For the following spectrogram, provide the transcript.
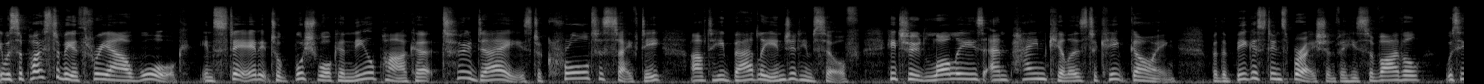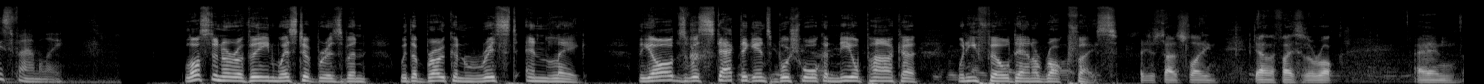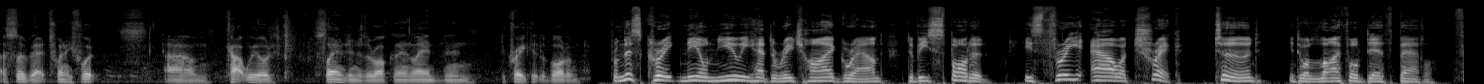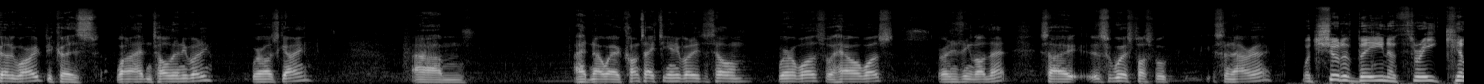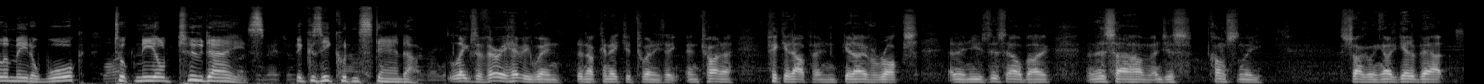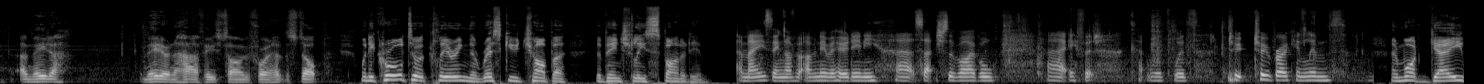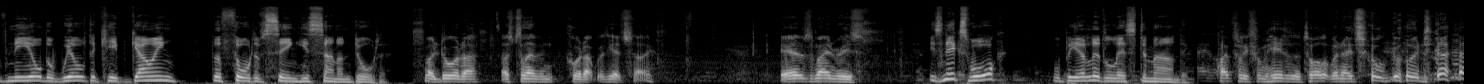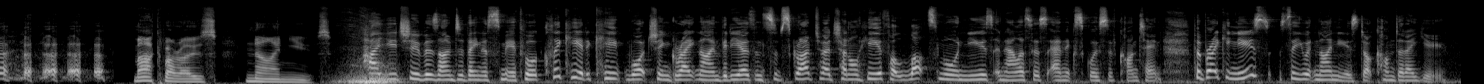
It was supposed to be a three hour walk. Instead, it took bushwalker Neil Parker two days to crawl to safety after he badly injured himself. He chewed lollies and painkillers to keep going. But the biggest inspiration for his survival was his family. Lost in a ravine west of Brisbane with a broken wrist and leg. The odds were stacked against bushwalker Neil Parker when he fell down a rock face. I just started sliding down the face of the rock and I slid about 20 foot, um, cartwheeled, slammed into the rock and then landed in the creek at the bottom. From this creek, Neil knew he had to reach higher ground to be spotted. His three hour trek turned into a life or death battle. Fairly worried because, one, I hadn't told anybody where I was going. Um, I had no way of contacting anybody to tell them where I was or how I was or anything like that. So it's the worst possible scenario. What should have been a three kilometre walk took Neil two days because he couldn't stand up. Legs are very heavy when they're not connected to anything, and trying to pick it up and get over rocks and then use this elbow and this arm and just constantly struggling. I'd get about a metre, a metre and a half each time before I'd have to stop. When he crawled to a clearing, the rescue chopper eventually spotted him. Amazing. I've, I've never heard any uh, such survival uh, effort with, with two, two broken limbs. And what gave Neil the will to keep going? The thought of seeing his son and daughter. My daughter, I still haven't caught up with yet, so yeah, it was the main reason. His next walk will be a little less demanding. Hopefully, from here to the toilet when it's all good. Mark Burrows, Nine News. Hi YouTubers, I'm Davina Smith. Well, click here to keep watching Great Nine videos and subscribe to our channel here for lots more news, analysis and exclusive content. For breaking news, see you at ninenews.com.au.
